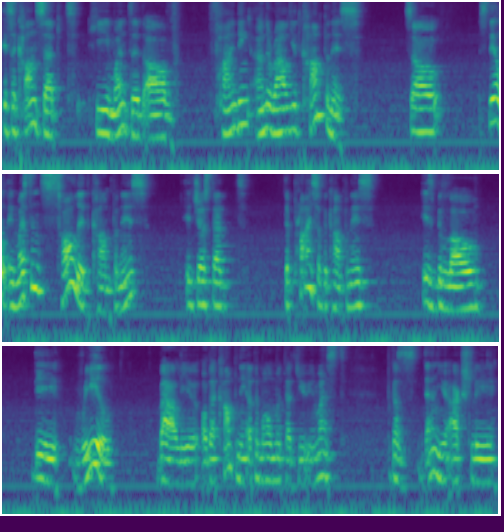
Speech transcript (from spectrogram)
It's a concept he invented of finding undervalued companies so, still, invest in solid companies. It's just that the price of the companies is below the real value of that company at the moment that you invest. Because then you actually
